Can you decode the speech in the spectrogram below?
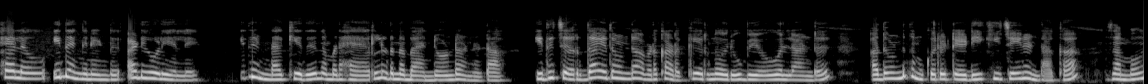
ഹലോ ഇതെങ്ങനെയുണ്ട്? അടിപൊളിയല്ലേ? ഇത് ഉണ്ടാക്കിയത് നമ്മുടെ ഹെയറിൽ ഇടുന്ന ബാൻഡ് കൊണ്ടാണ് കേട്ടാ ഇത് ചെറുതായതുകൊണ്ട് അവിടെ കടക്കയറുന്ന ഒരു ഉപയോഗമല്ലാണ്ട് അതുകൊണ്ട് നമുക്കൊരു ടെഡി കീ ചെയിൻ ഉണ്ടാക്കാം. സംഭവം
